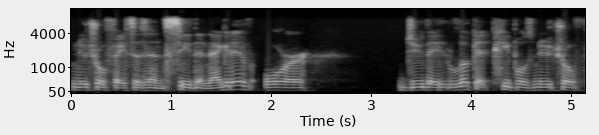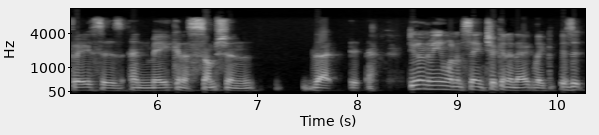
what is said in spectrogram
neutral faces and see the negative or do they look at people's neutral faces and make an assumption that it, do you know what i mean when i'm saying chicken and egg? Like is it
